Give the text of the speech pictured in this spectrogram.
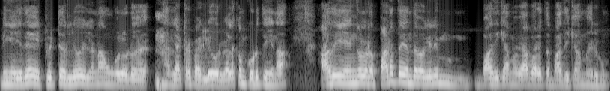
நீங்கள் இதே ட்விட்டர்லையோ இல்லைனா உங்களோட லெட்டர் பேட்லேயோ ஒரு விளக்கம் கொடுத்தீங்கன்னா அது எங்களோட படத்தை எந்த வகையிலும் பாதிக்காமல் வியாபாரத்தை பாதிக்காமல் இருக்கும்.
